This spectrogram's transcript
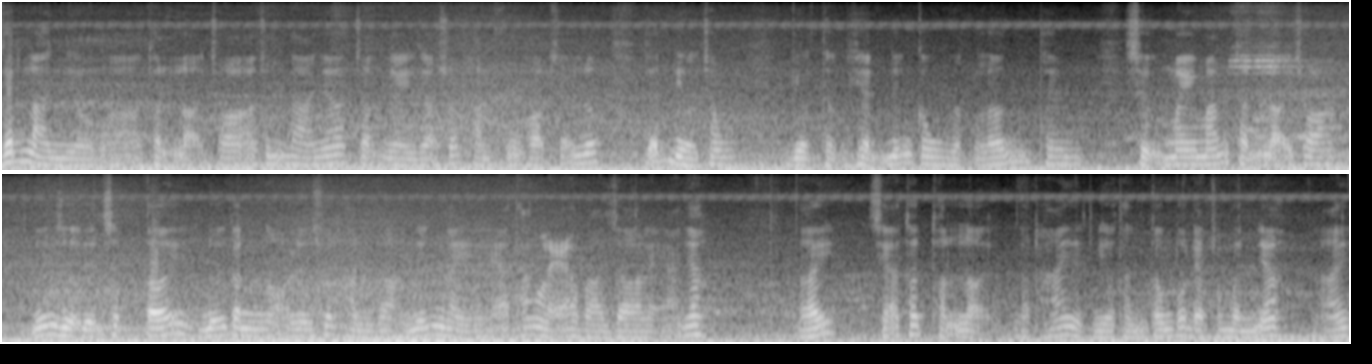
rất là nhiều uh, thuận lợi cho chúng ta nhé chọn ngày giờ xuất hành phù hợp sẽ giúp rất nhiều trong việc thực hiện những công việc lớn thêm sự may mắn thuận lợi cho những dự định sắp tới. Nữ căn ngọ lên xuất hành vào những ngày lẻ tháng lẻ và giờ lẻ nhé đấy sẽ rất thuận lợi gặt hái được nhiều thành công tốt đẹp cho mình nhé đấy.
